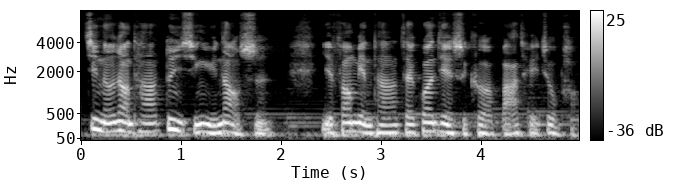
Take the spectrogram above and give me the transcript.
既能让他遁形于闹市，也方便他在关键时刻拔腿就跑。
